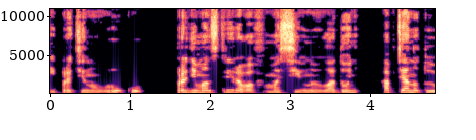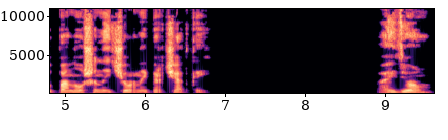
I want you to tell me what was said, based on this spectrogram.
и протянул руку, продемонстрировав массивную ладонь, обтянутую поношенной черной перчаткой. «Пойдем»,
